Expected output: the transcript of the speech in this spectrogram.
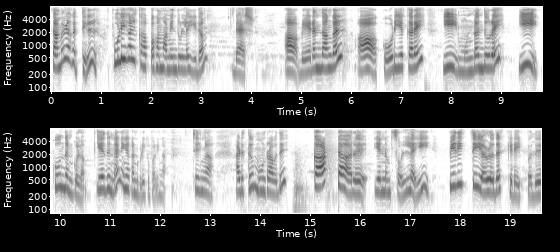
தமிழகத்தில் புலிகள் காப்பகம் அமைந்துள்ள இடம் டேஷ் ஆ வேடந்தாங்கல். ஆ கோடியக்கரை. இ முண்டந்துறை இ கூந்தன்குளம். எதுன்னு நீங்கள் கண்டுபிடிக்க போகிறீங்க சரிங்களா? அடுத்து மூன்றாவது. காட்டாறு என்னும் சொல்லை பிரித்து எழுத கிடைப்பது.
